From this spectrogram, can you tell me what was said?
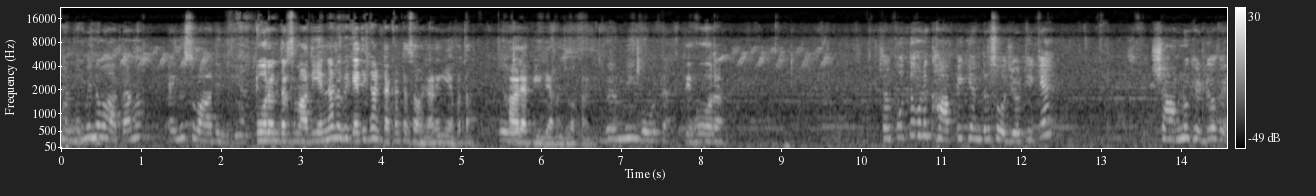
ਹੁਣ ਮੰਮੀ ਨਵਾਤਾ ਨਾ ਇਹਨੂੰ ਸਵਾ ਦਿੰਦੀ ਆ। ਹੋਰ ਅੰਦਰ ਸਮਾਦੀ ਇਹਨਾਂ ਨੂੰ ਵੀ ਕਹਿੰਦੀ ਘੰਟਾ ਘੰਟਾ ਸੌ ਜਾਣਗੀਆਂ ਪਤਾ। ਖਾ ਲਿਆ ਪੀ ਲਿਆ ਹੁਣ ਜਵਾਕਾਂ ਨੇ। ਗਰਮੀ ਬਹੁਤ ਹੈ ਤੇ ਹੋਰ? ਚਲ ਪੁੱਤ ਹੁਣ ਖਾ ਪੀ ਕੇ ਅੰਦਰ ਸੋ ਜਿਓ ਠੀਕ ਹੈ? ਸ਼ਾਮ ਨੂੰ ਖੇਡਿਓ ਫਿਰ।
